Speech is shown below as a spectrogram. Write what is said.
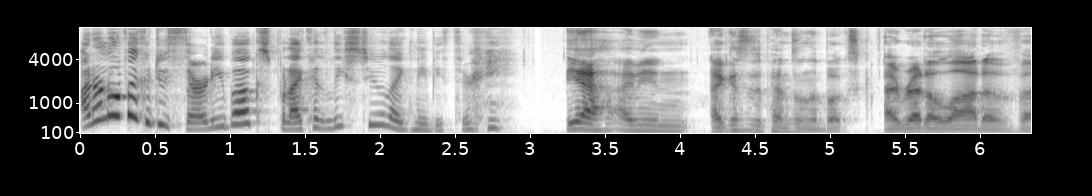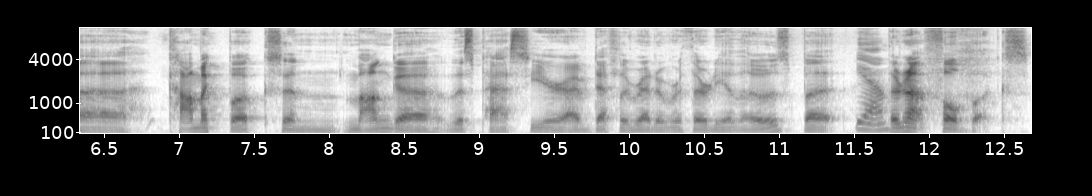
I don't know if I could do thirty books, but I could at least do like maybe three. Yeah i mean i guess it depends on the books i read a lot of uh comic books and manga this past year i've definitely read over 30 of those but Yeah. they're not full books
